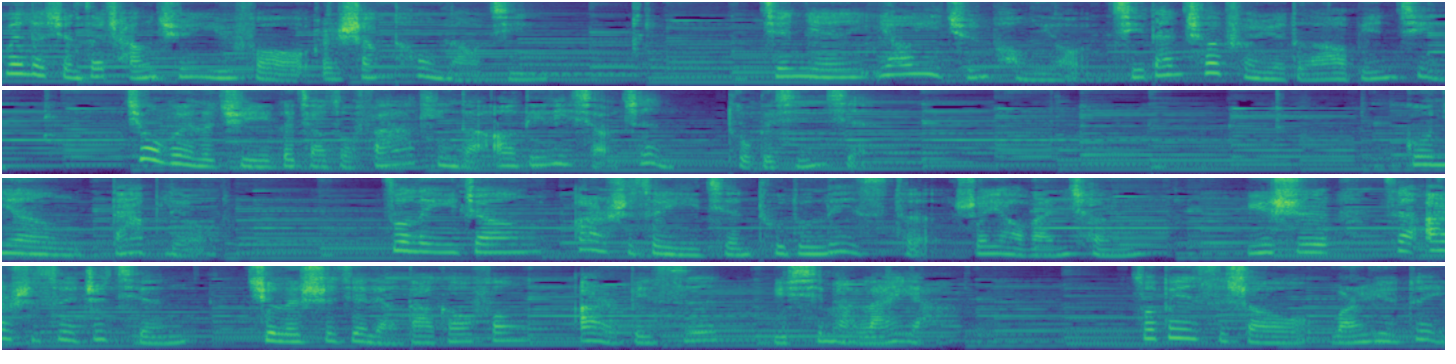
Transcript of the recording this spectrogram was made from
为了选择长裙与否而伤透脑筋。前年邀一群朋友骑单车穿越德奥边境，就为了去一个叫做 Fucking 的奥地利小镇图个新鲜。姑娘 W 做了一张二十岁以前 To Do List，说要完成，于是，在二十岁之前去了世界两大高峰阿尔卑斯与喜马拉雅，做贝斯手，玩乐队，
